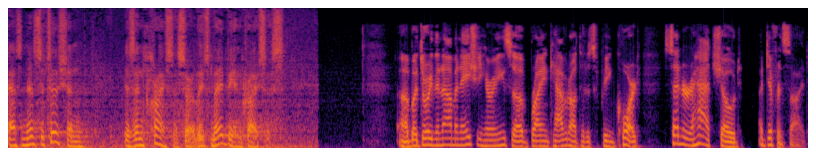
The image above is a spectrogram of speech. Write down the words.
as an institution, is in crisis, or at least may be in crisis. Uh, but during the nomination hearings of Brian Kavanaugh to the Supreme Court, Senator Hatch showed a different side.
